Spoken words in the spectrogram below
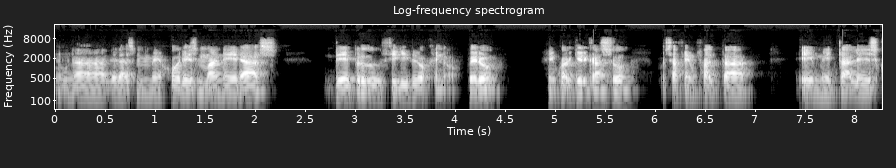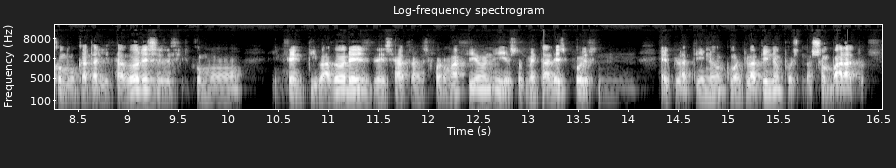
una de las mejores maneras de producir hidrógeno, pero en cualquier caso, pues hacen falta eh, metales como catalizadores, es decir, como incentivadores de esa transformación y esos metales, pues el platino, como el platino, pues no son baratos.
